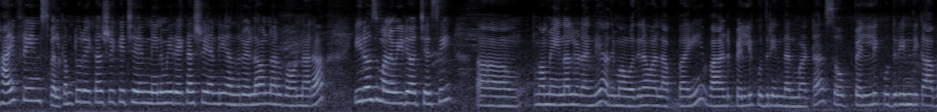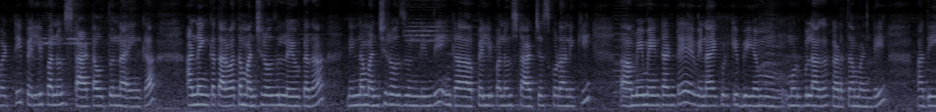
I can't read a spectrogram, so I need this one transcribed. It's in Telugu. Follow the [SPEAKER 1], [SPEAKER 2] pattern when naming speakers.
[SPEAKER 1] Hi friends welcome to Rekhashri kitchen. నేను మీ రేఖాశ్రీ అండి. అందరూ ఎలా ఉన్నారు? బాగున్నారా? ఈరోజు మన వీడియో వచ్చేసి మా మేనల్లుడు అండి. అది మా వదిన వాళ్ళ అబ్బాయి. వాడి పెళ్ళి కుదిరిందనమాట. సో పెళ్ళి కుదిరింది కాబట్టి పెళ్ళి పనులు స్టార్ట్ అవుతున్నాయి ఇంకా. అండ్ ఇంకా తర్వాత మంచి రోజులు లేవు కదా. నిన్న మంచి రోజు ఉండింది. ఇంకా పెళ్ళి పనులు స్టార్ట్ చేసుకోవడానికి మేమేంటంటే వినాయకుడికి బియ్యం ముడుపులాగా కడతామండి. అది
